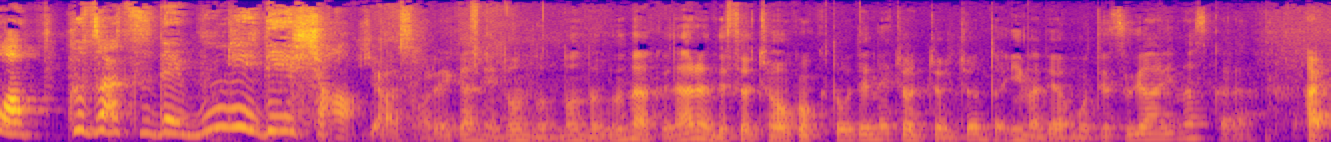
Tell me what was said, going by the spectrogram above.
は複雑で無理でしょ。いやそれがねどんどんどんどん上手くなるんですよ。彫刻刀でねちょんちょんちょんと。今ではもう鉄がありますから。はい、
